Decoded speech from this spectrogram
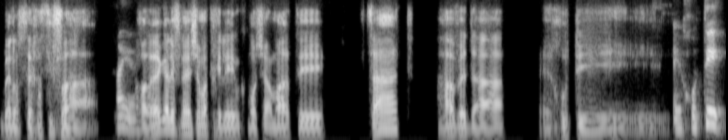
בנושא חשיפה. יש? אבל רגע לפני שמתחילים, כמו שאמרתי, קצת אבדה איכותי. איכותי,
